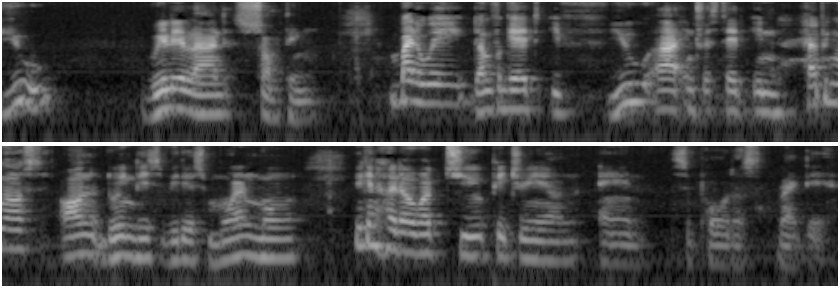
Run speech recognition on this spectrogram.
you really learned something. By the way don't forget if you are interested in helping us on doing these videos more and more you can head over to patreon and support us right there.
